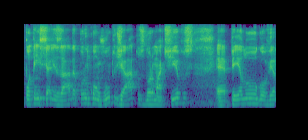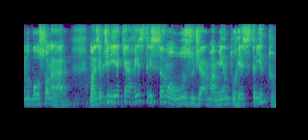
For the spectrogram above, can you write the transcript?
potencializada por um conjunto de atos normativos é, pelo governo Bolsonaro. Mas eu diria que a restrição ao uso de armamento restrito,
